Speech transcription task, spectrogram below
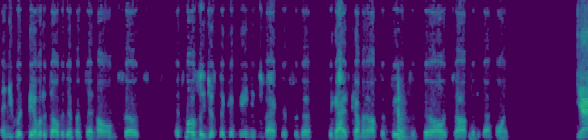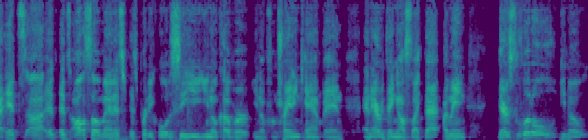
and you wouldn't be able to tell the difference at home. So it's it's mostly just a convenience factor for the, the guys coming off the field since they're all exhausted at that point. Yeah, it's uh, it, it's also man, it's it's pretty cool to see you know cover you know from training camp and and everything else like that. I mean, there's little you know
